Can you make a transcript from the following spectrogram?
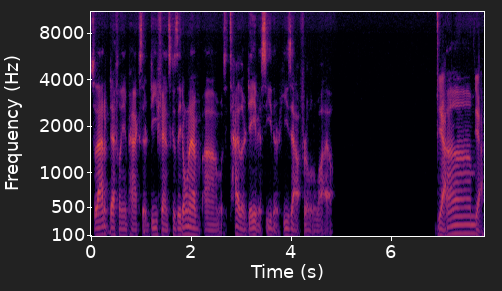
So that definitely impacts their defense because they don't have um, was it Tyler Davis either. He's out for a little while. Yeah. Um, yeah.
